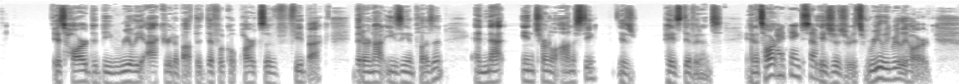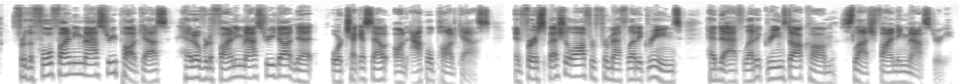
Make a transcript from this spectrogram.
It's hard to be really accurate about the difficult parts of feedback that are not easy and pleasant, and that internal honesty is pays dividends, and it's hard. I think so. It's just it's really really hard. For the full Finding Mastery podcast, head over to findingmastery.net or check us out on Apple Podcasts. And for a special offer from Athletic Greens, head to athleticgreens.com slash finding mastery.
